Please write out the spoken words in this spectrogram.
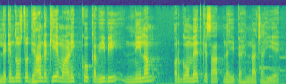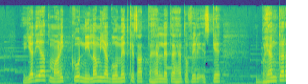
लेकिन दोस्तों, ध्यान रखिए, माणिक को कभी भी नीलम और गोमेद के साथ नहीं पहनना चाहिए। यदि आप माणिक को नीलम या गोमेद के साथ पहन लेते हैं तो फिर इसके भयंकर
